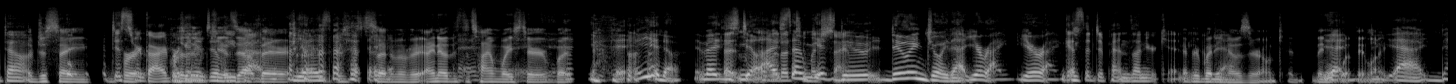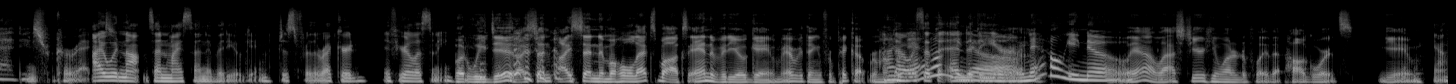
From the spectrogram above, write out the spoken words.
Don't. I'm just saying. Disregard. For, We're gonna the delete kids out that. there. Yes. send them a video. I know that's a time waster, but you know, but That's still, a I, little too some kids time. do do enjoy that. You're right. You're right. I guess it depends on your kid. you know. everybody Yeah. knows their own kid. They know yeah, what they like. Yeah, that is mm. correct. I would not send my son a video game, just for the record, if you're listening. But we did. I sent I send him a whole Xbox and a video game, everything for pickup. I Remember? That was at the end we of the year. Now we know. Yeah, last year he wanted to play that Hogwarts game. Yeah.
